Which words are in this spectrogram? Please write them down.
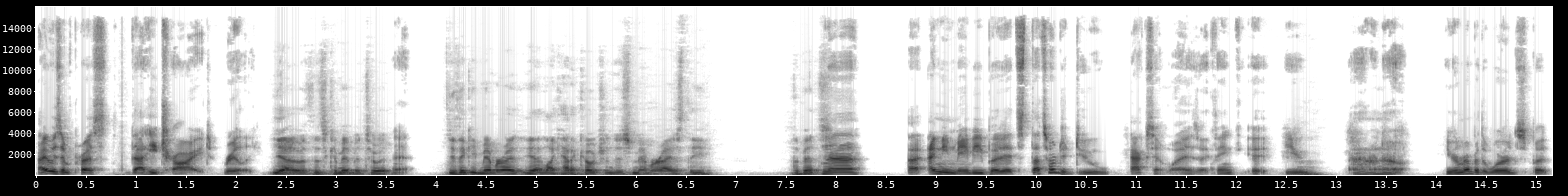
I was impressed that he tried. Really. Yeah, with his commitment to it. Yeah. Do you think he memorized? Yeah, like had a coach and just memorized the the bits. Nah, I, I mean maybe, but it's that's hard to do accent wise. I think it, you. I don't know. You remember the words, but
